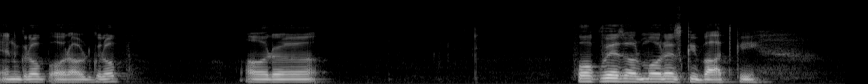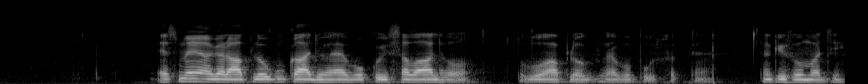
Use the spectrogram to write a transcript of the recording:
इन ग्रुप और आउट ग्रुप और फोकवेज और मोरेज की बात की। इसमें अगर आप लोगों का जो है वो कोई सवाल हो तो वो आप लोग जो है वो पूछ सकते हैं। थैंक यू सो मच जी।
